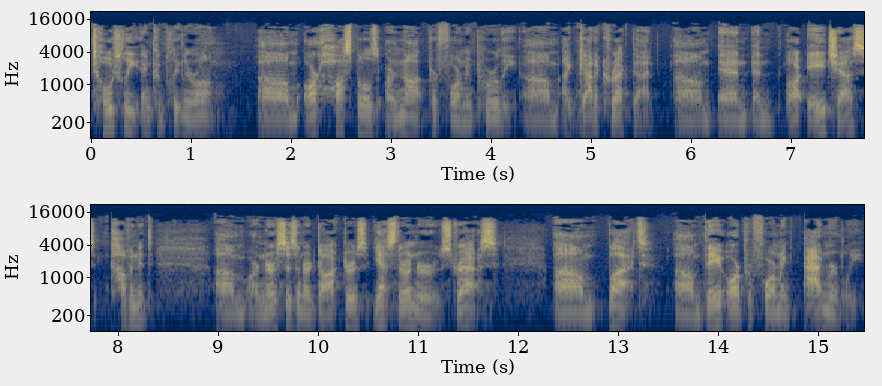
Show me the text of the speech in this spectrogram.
totally and completely wrong. Um, our hospitals are not performing poorly. Um, I got to correct that. Um, and and our AHS, Covenant, um, our nurses and our doctors, yes, they're under stress, um, but um, they are performing admirably.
